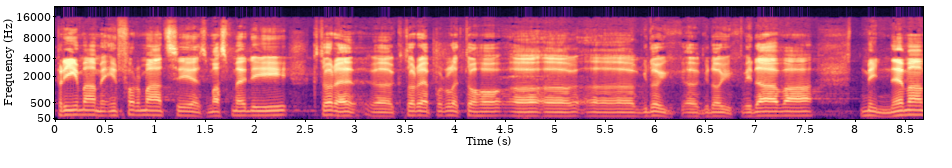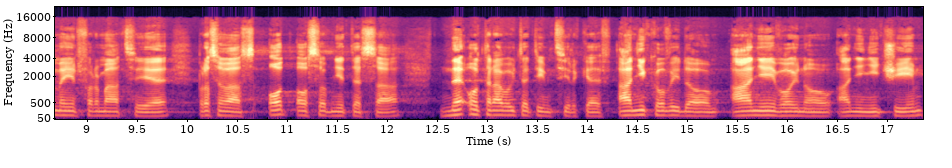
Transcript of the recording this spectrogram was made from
přijímáme informácie z mass médií, které, které podle toho, kdo jich, kdo jich vydává, my nemáme informácie, prosím vás, odosobnite se, neotravujte tím církev ani covidom, ani vojnou, ani ničím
